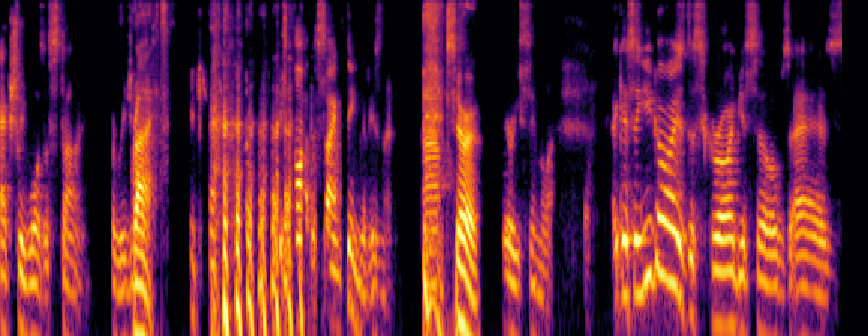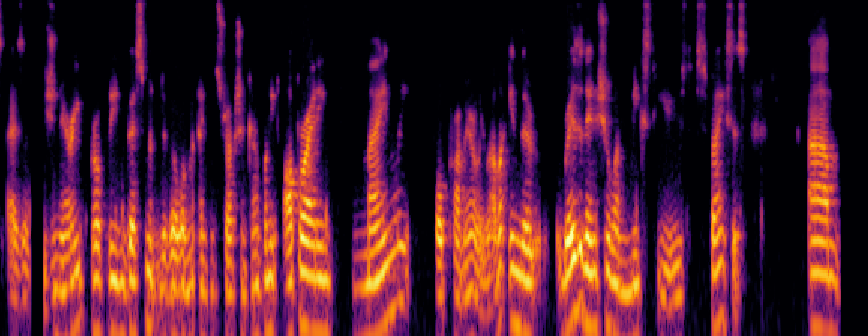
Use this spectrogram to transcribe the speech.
actually was a stone originally. Right. it's kind of the same thing, then, isn't it? Um, sure very similar. Okay, so you guys describe yourselves as as a visionary property investment, development, and construction company operating mainly or primarily rather in the residential and mixed use spaces. Um,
